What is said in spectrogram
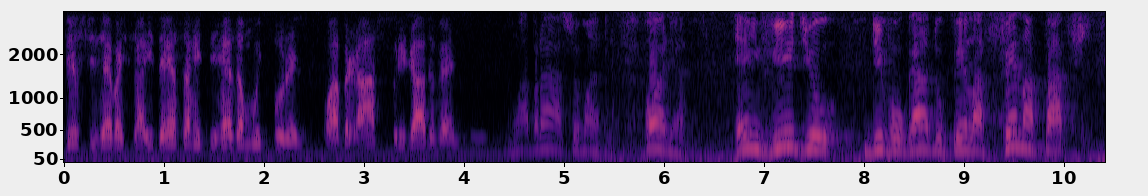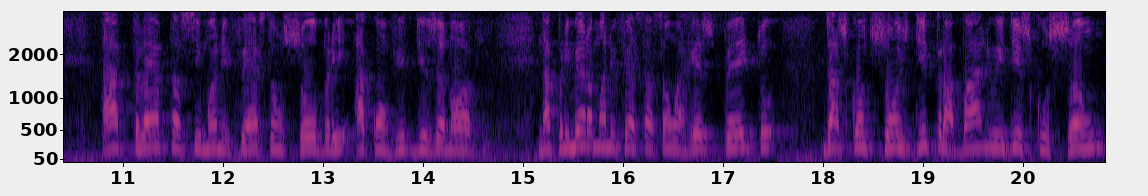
Deus quiser vai sair dessa, a gente reza muito por ele. Um abraço, obrigado, velho. Um abraço, Manta. Olha, em vídeo divulgado pela FENAPAF, atletas se manifestam sobre a Covid-19. Na primeira manifestação a respeito, das condições de trabalho e discussão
